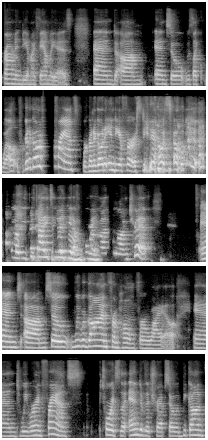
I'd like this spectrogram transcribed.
from India, my family is. And, um, and so it was like, well, if we're going to go to France, we're going to go to India first, you know? So, so we decided to do a four month long trip. And um, so we were gone from home for a while and we were in France towards the end of the trip. So we'd be gone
